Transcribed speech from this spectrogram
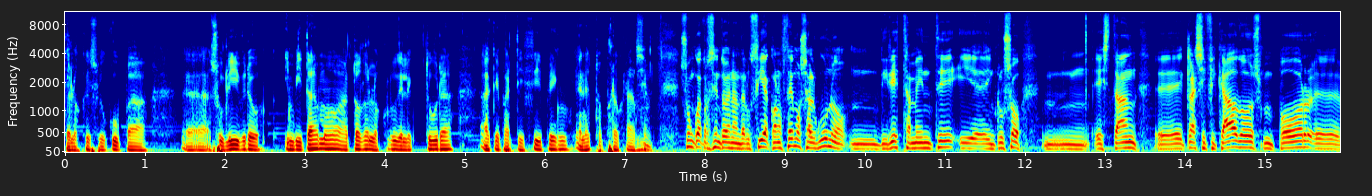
de los que se ocupa su libro. Invitamos a todos los clubes de lectura a que participen en estos programas. Son 400 en Andalucía, conocemos algunos mm, directamente e incluso mm, están eh, clasificados por, eh,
